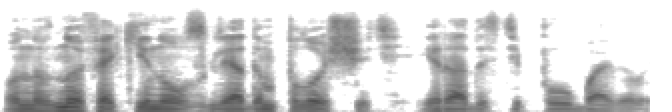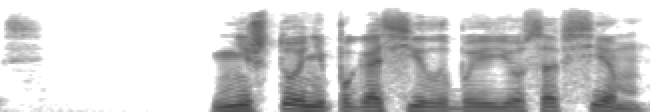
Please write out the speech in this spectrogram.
Он вновь окинул взглядом площадь, и радости поубавилось. Ничто не погасило бы ее совсем,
